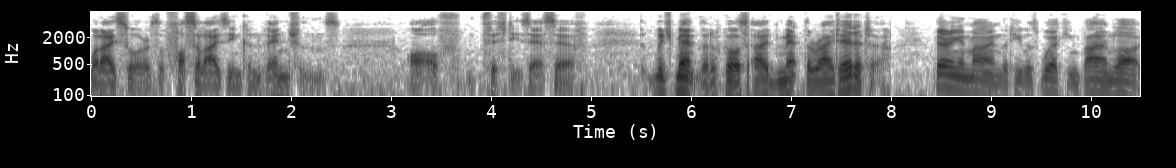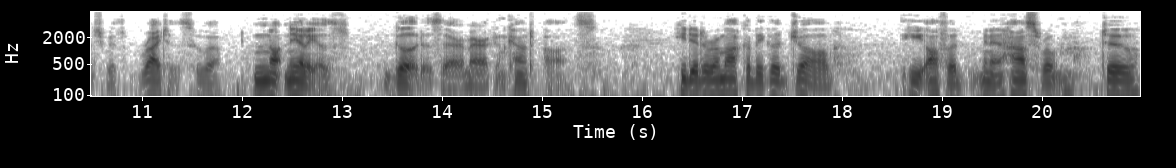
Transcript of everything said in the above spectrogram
what I saw as the fossilizing conventions of 50s SF, which meant that, of course, I'd met the right editor, bearing in mind that he was working by and large with writers who were not nearly as good as their American counterparts. He did a remarkably good job. He offered, you know, house room to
